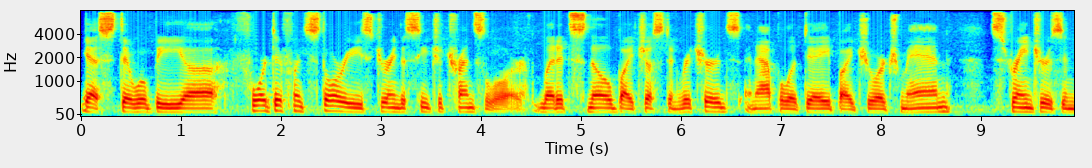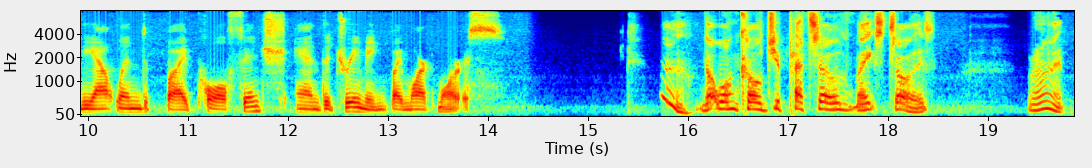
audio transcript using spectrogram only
Yes, there will be uh, four different stories during the Siege of Trenzalore. Let It Snow by Justin Richards, An Apple a Day by George Mann, Strangers in the Outland by Paul Finch, and The Dreaming by Mark Morris. Not one called Geppetto Makes Toys. Right.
